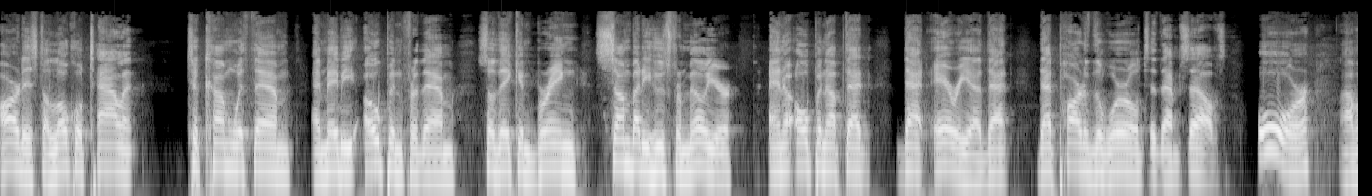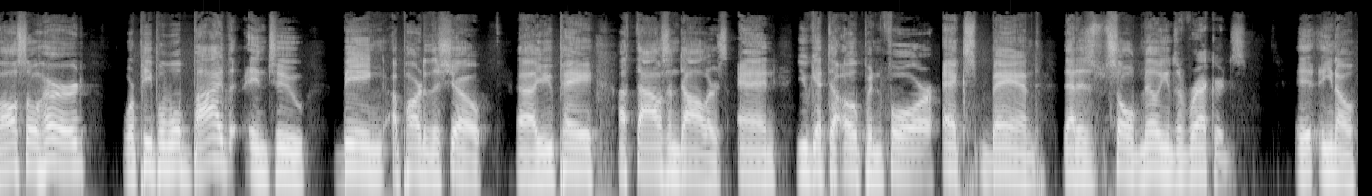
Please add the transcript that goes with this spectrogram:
artist, a local talent to come with them and maybe open for them so they can bring somebody who's familiar and open up that that area, that that part of the world to themselves. Or I've also heard where people will buy the, into being a part of the show. Uh, you pay a thousand dollars and you get to open for X band that has sold millions of records. It, you know,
